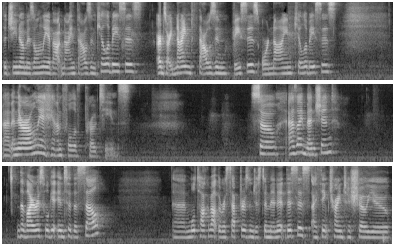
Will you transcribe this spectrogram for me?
The genome is only about 9,000 kilobases, or I'm sorry, 9,000 bases or 9 kilobases. Um, and there are only a handful of proteins. So, as I mentioned, the virus will get into the cell um, we'll talk about the receptors in just a minute. This is, I think, trying to show you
